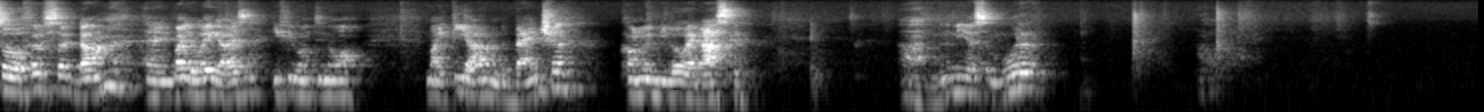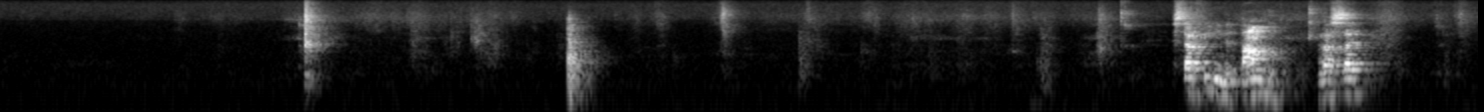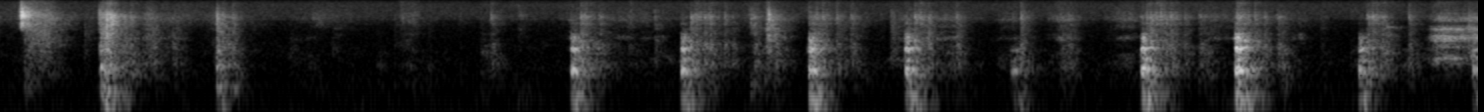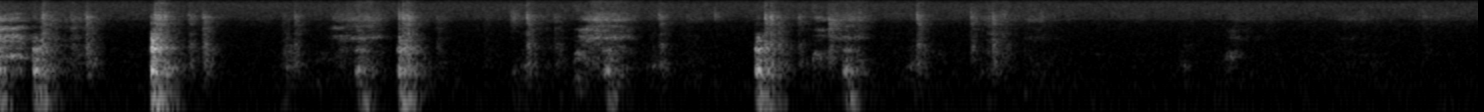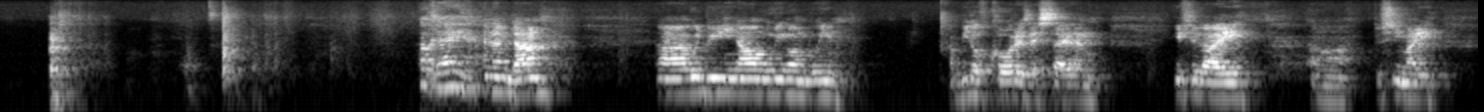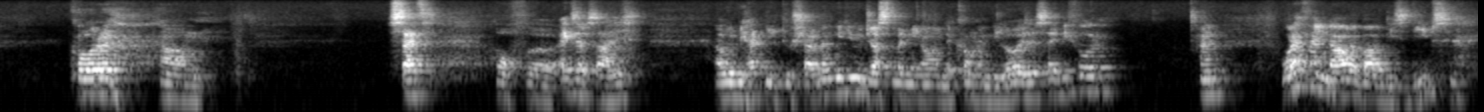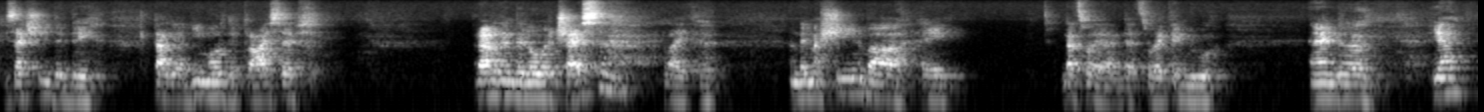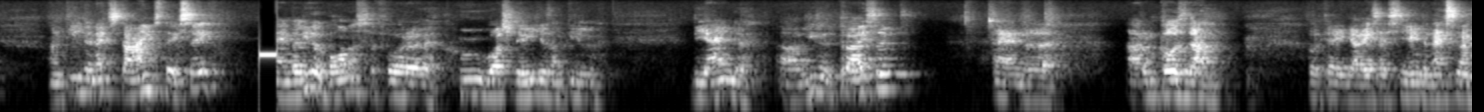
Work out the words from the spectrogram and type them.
So first set done and by the way guys if you want to know my PR on the bench comment below and ask. Ah, let me get some water. Start feeling the pump. Last set And I'm done. Uh, we'll be now moving on doing a bit of core as I said and if you like uh, to see my core um, set of uh, exercises I will be happy to share them with you just let me know in the comment below as I said before and what I find out about these dips is actually that they target a bit more the triceps rather than the lower chest like and the machine but hey that's what I, that's what I can do. And uh, yeah until the next time stay safe. And a little bonus for uh, who watched the videos until the end a little tricep and uh, arm pose down. Okay guys I see you in the next one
